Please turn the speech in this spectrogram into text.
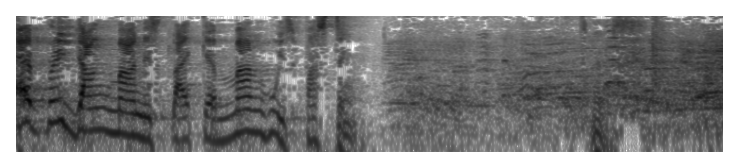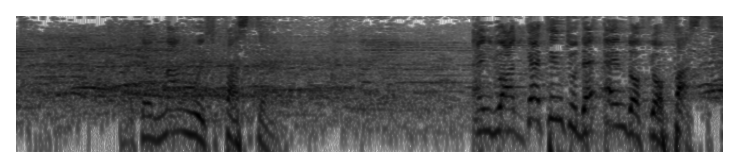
every young man is like a man who is fasting. Yes. Like a man who is fasting. And you are getting to the end of your fast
